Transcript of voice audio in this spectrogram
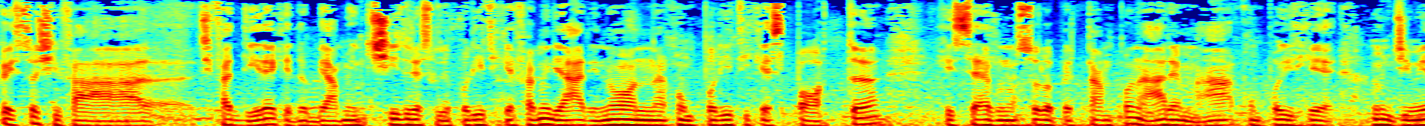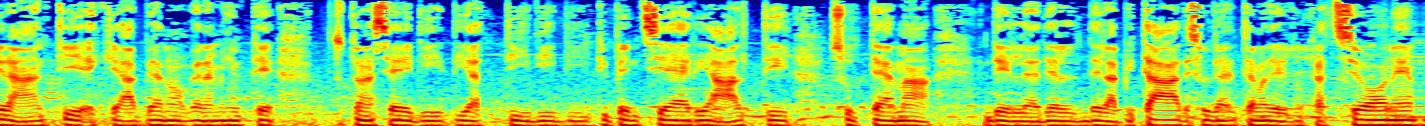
questo ci fa, ci fa, dire che dobbiamo incidere sulle politiche familiari non con politiche spot che servono solo per tamponare ma con politiche lungimiranti e che abbiano veramente tutta una serie di, di, di, di pensieri alti sul tema del, del, dell'abitare, sul tema dell'educazione,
